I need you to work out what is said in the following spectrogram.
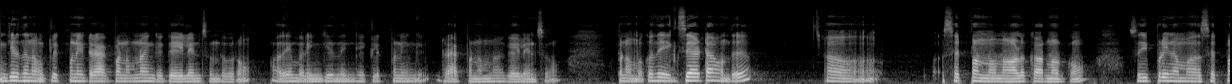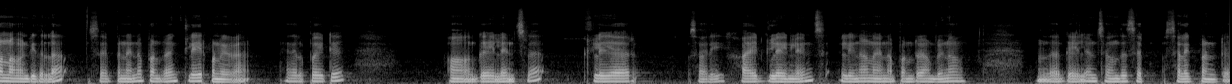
இங்கேருந்து நம்ம கிளிக் பண்ணி ட்ராக் பண்ணோம்னா இங்கே கைட்லைன்ஸ் வந்து வரும். அதே மாதிரி இங்கேருந்து இங்கே கிளிக் பண்ணி இங்கே ட்ராக் பண்ணோம்னா கைட்லைன்ஸ் வரும். இப்போ நமக்கு வந்து எக்ஸாக்டாக வந்து செட் பண்ணணும். நாலு காரணம் இருக்கும் ஸோ இப்படி நம்ம செட் பண்ண வேண்டியதில்லை. ஸோ இப்போ நான் என்ன பண்ணுறேன் கிளியர் பண்ணிடுறேன். இதில் போயிட்டு கைட்லைன்ஸில் கிளியர் சாரி ஹைட் கைட்லைன்ஸ் இல்லைன்னா நான் என்ன பண்ணுறேன் அப்படின்னா இந்த கைட்லைன்ஸை வந்து செட் செலக்ட் பண்ணிட்டு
